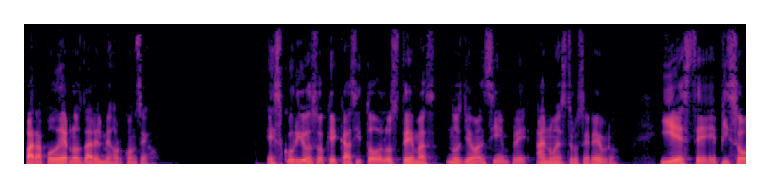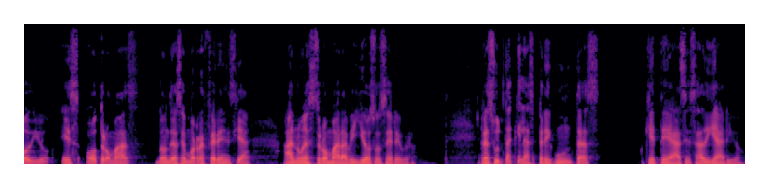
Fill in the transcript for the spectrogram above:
para podernos dar el mejor consejo. Es curioso que casi todos los temas nos llevan siempre a nuestro cerebro, y este episodio es otro más donde hacemos referencia a nuestro maravilloso cerebro. Resulta que las preguntas que te haces a diario,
